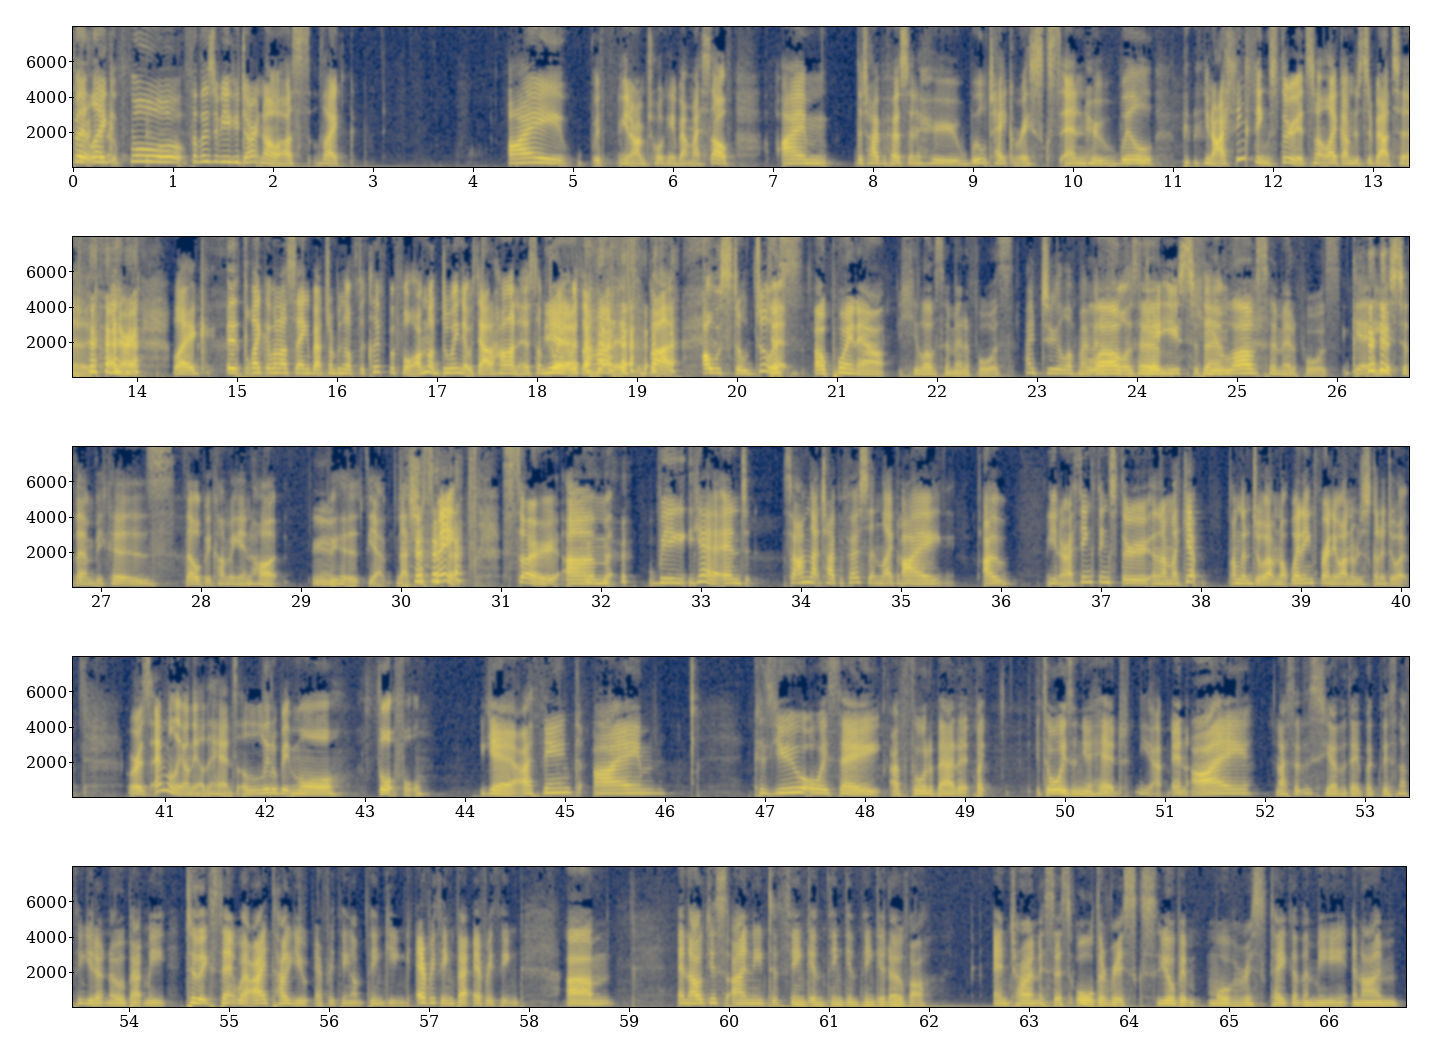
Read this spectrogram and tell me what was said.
but like for for those of you who don't know us, like I, if you know, I'm talking about myself. I'm the type of person who will take risks and who will, you know, I think things through. It's not like I'm just about to, you know, like it's like when I was saying about jumping off the cliff before. I'm not doing it without a harness. I'm doing Yeah. it with a harness, but I will still do it. I'll point out he loves her metaphors. I do love my Love metaphors. her- Get used to them. loves her metaphors. get used to them because they'll be coming in hot. Because yeah, that's just me. so um, we yeah, and so I'm that type of person. Like I I you know I think things through, and I'm like, yep, I'm going to do it. I'm not waiting for anyone. I'm just going to do it. Whereas Emily, on the other hand, is a little bit more thoughtful. Yeah, I think I'm because you always say I've thought about it, but it's always in your head. Yeah. And I and I said this the other day, like there's nothing you don't know about me to the extent where I tell you everything I'm thinking, everything about everything. Um, and I'll just I need to think and think and think it over and try and assess all the risks. You're a bit more of a risk taker than me, and I'm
